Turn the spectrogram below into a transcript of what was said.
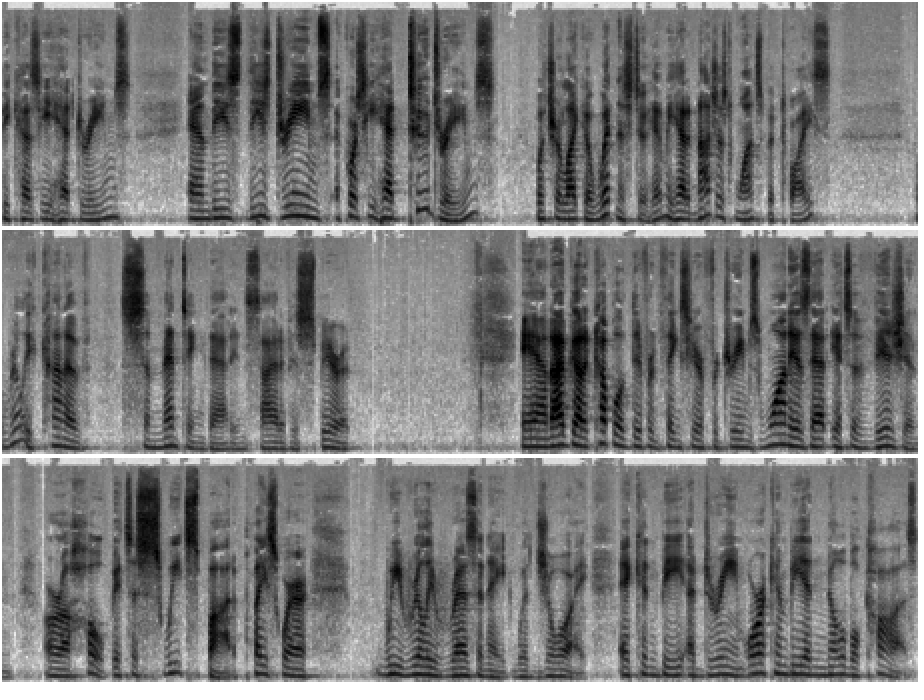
because he had dreams. And these, these dreams, of course, he had two dreams, which are like a witness to him. He had it not just once, but twice, really kind of cementing that inside of his spirit. And I've got a couple of different things here for dreams. One is that it's a vision or a hope, it's a sweet spot, a place where we really resonate with joy. It can be a dream or it can be a noble cause.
